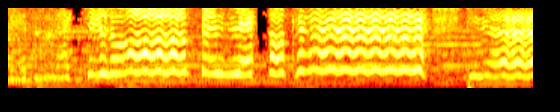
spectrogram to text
Vedresti la bellezza che piena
